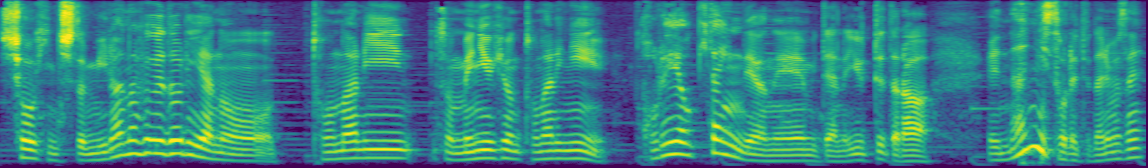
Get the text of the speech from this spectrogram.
商品ちょっとミラノフードリアの隣そのメニュー表の隣にこれ置きたいんだよねみたいな言ってたらえ何それってなりません？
